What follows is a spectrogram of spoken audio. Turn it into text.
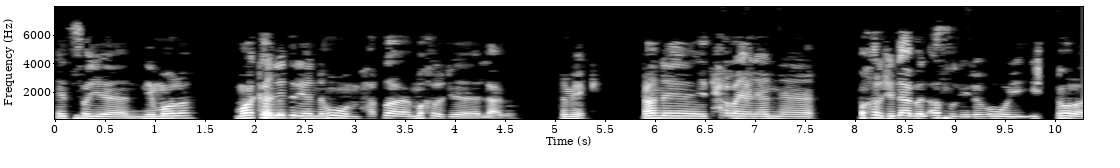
Tetsuya Nomura. ما كان حلو. يدري أنه هو محط مخرج اللعبة remake كان يتحرى يعني عن آه، مخرج اللعبة الأصلي اللي هو يشنورا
